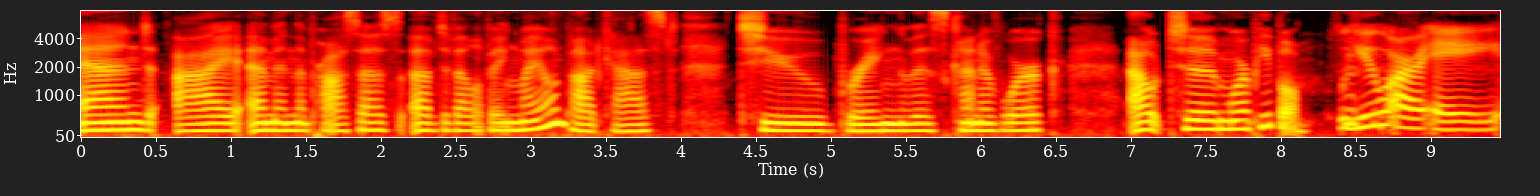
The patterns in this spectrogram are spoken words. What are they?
And I am in the process of developing my own podcast to bring this kind of work out to more people. you are a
